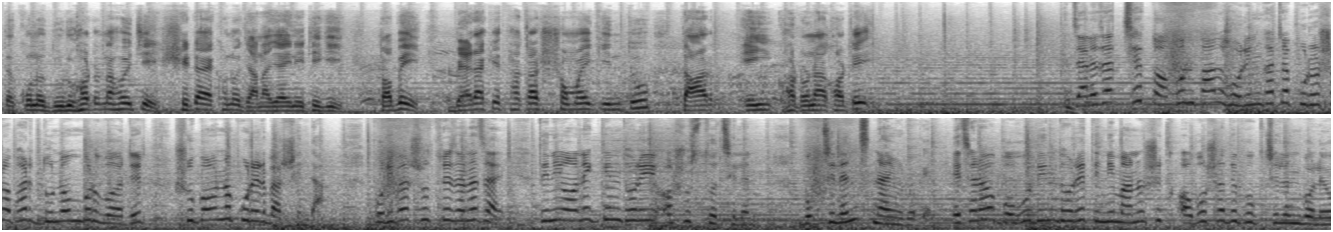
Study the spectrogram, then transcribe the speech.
তা কোনো দুর্ঘটনা হয়েছে, সেটা এখনও জানা যায়নি ঠিকই। তবে ব্যারাকে থাকার সময় কিন্তু তার এই ঘটনা ঘটে। জানা যাচ্ছে, তপন পাল হরিণঘাটা পুরসভার দু নম্বর ওয়ার্ডের সুবর্ণপুরের বাসিন্দা। পরিবার সূত্রে জানা যায়, তিনি অনেকদিন ধরেই অসুস্থ ছিলেন, ভুগছিলেন স্নায়ু রোগে এছাড়াও বহুদিন ধরে তিনি মানসিক অবসাদে ভুগছিলেন বলেও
